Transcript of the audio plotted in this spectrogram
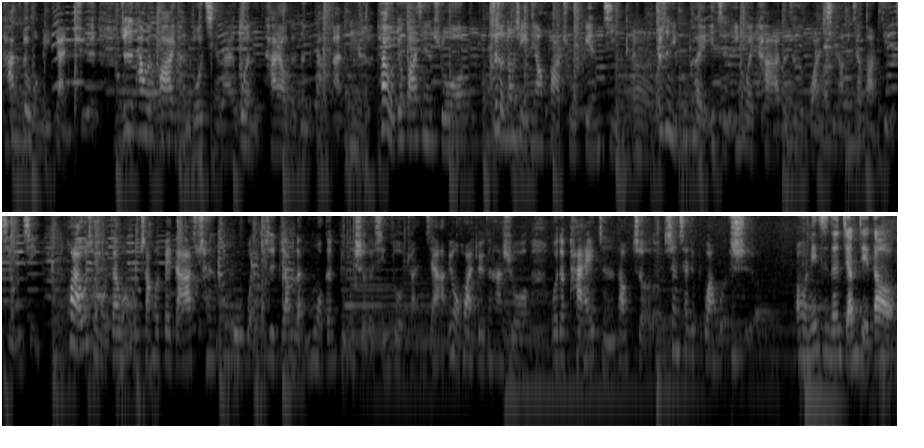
他对我没感觉？就是他会花很多钱来问他要的那个答案。嗯，还有我就发现说，这个东西一定要画出边际感，嗯，就是你不可以一直因为他的这个关系，然后影响到你自己的心情。后来为什么我在网络上会被大家称呼为就是比较冷漠跟毒舌的星座专家？因为我后来就会跟他说，我的牌只能到这了，剩下就不关我的事了。哦，你只能讲解到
